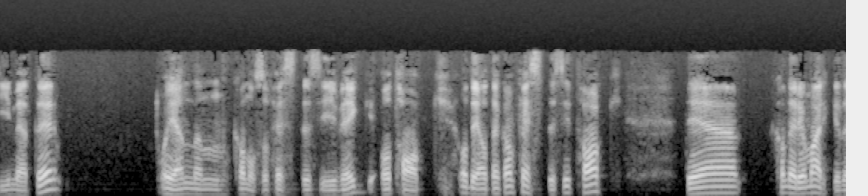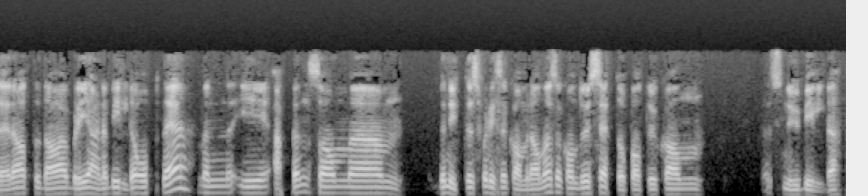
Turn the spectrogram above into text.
10 meter. Og igjen, den kan også festes i vegg og tak. Og det at den kan festes i tak, det kan dere jo merke dere at da blir gjerne bildet opp ned. Men i appen som eh, benyttes for disse kameraene, så kan du sette opp at du kan snu bildet,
